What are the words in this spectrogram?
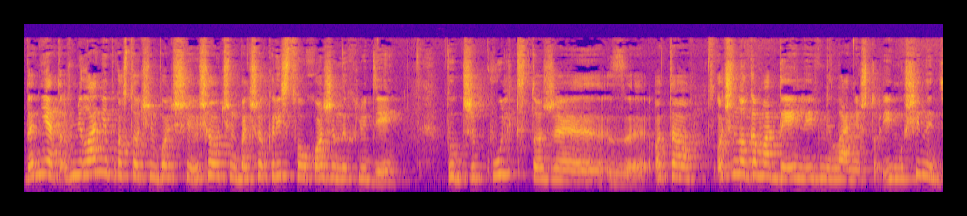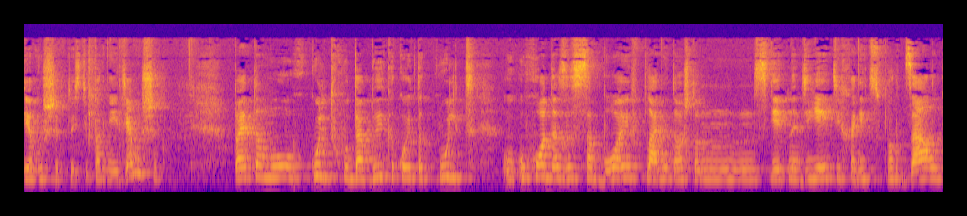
Да нет, в Милане просто очень больше, еще очень большое количество ухоженных людей. Тут же культ тоже, это очень много моделей в Милане, что и мужчин, и девушек, то есть и парней, и девушек. Поэтому культ худобы, какой-то культ ухода за собой в плане того, что сидеть на диете, ходить в спортзал,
